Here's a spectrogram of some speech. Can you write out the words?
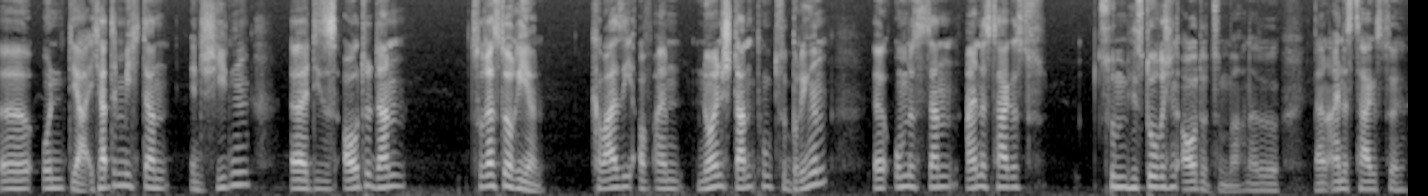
Äh, und ja, ich hatte mich dann entschieden, äh, dieses Auto dann zu restaurieren. Quasi auf einen neuen Standpunkt zu bringen, äh, um es dann eines Tages zum historischen Auto zu machen. Also dann eines Tages zur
